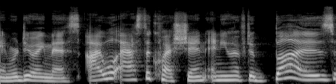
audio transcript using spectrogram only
and we're doing this. I will ask the question and you have to buzz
